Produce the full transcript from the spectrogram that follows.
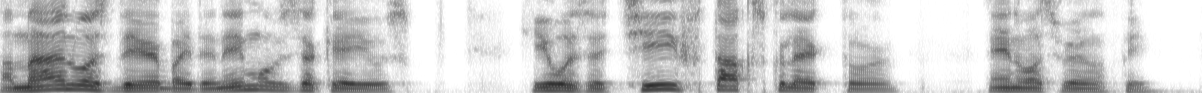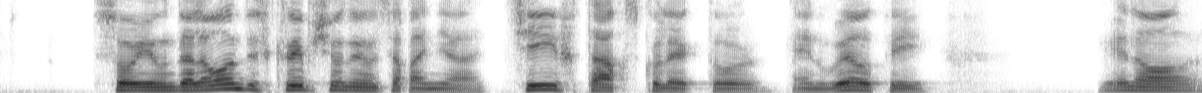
A man was there by the name of Zacchaeus. He was a chief tax collector and was wealthy. So, yung dalawang description na yun sa kanya, chief tax collector and wealthy, you know,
